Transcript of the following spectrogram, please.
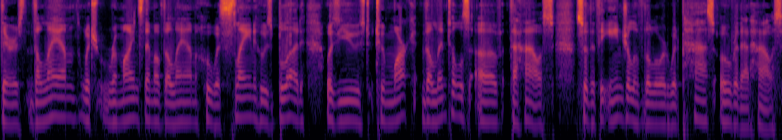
There's the lamb, which reminds them of the lamb who was slain, whose blood was used to mark the lintels of the house so that the angel of the Lord would pass over that house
